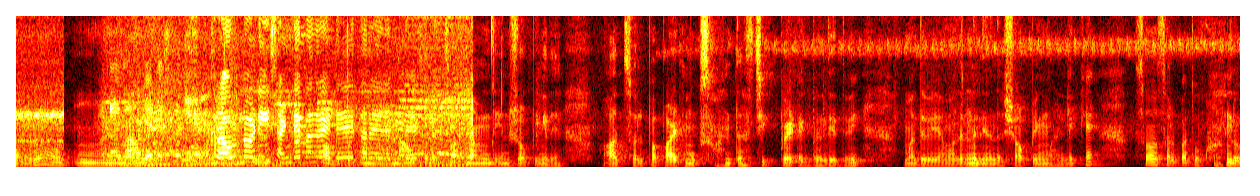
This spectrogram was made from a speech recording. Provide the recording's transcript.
ಬಂದರು. ನಾವು ಕ್ರೌಡ್ ನೋಡಿ ಸಂಡೇ ಬಂದ್ರೆ ನಾವು ಸ್ವಲ್ಪ ಏನು ಶಾಪಿಂಗ್ ಇದೆ? ಅದು ಸ್ವಲ್ಪ ಪಾರ್ಟ್ ಮುಗಿಸುವಂತ ಚಿಕ್ಕಪೇಟೆಗೆ ಬಂದಿದ್ವಿ. ಮದುವೆಯ ಮೊದಲನೇ ದಿನದ ಶಾಪಿಂಗ್ ಮಾಡಲಿಕ್ಕೆ. ಸೊ ಸ್ವಲ್ಪ ತಗೊಂಡು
